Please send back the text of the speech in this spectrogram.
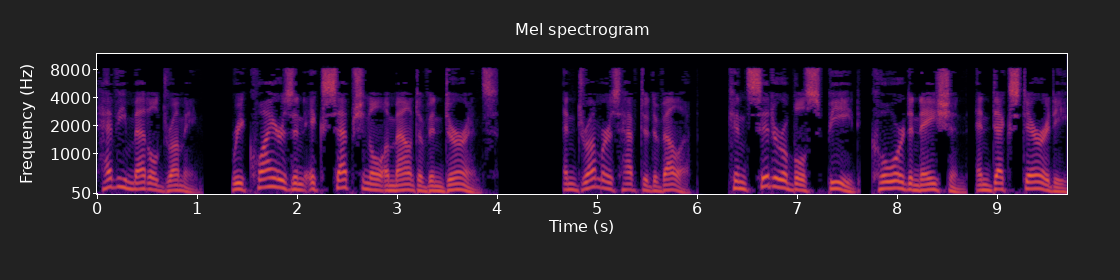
Heavy metal drumming requires an exceptional amount of endurance, and drummers have to develop considerable speed, coordination, and dexterity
